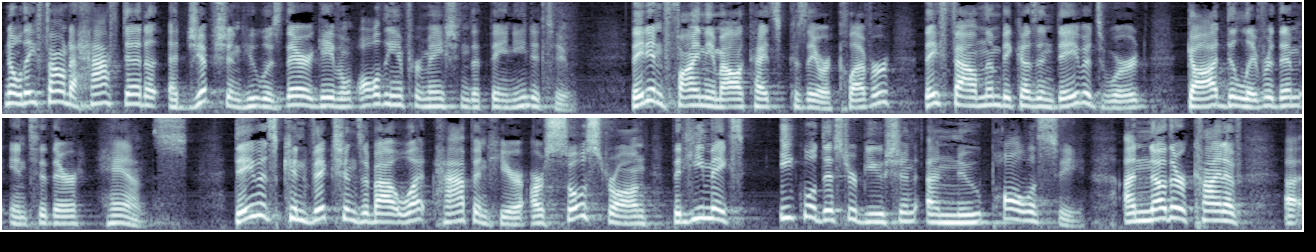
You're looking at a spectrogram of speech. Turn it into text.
No, they found a half dead Egyptian who was there, gave them all the information that they needed to. They didn't find the Amalekites because they were clever. They found them because, in David's word, God delivered them into their hands. David's convictions about what happened here are so strong that he makes equal distribution a new policy. Another kind of uh,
